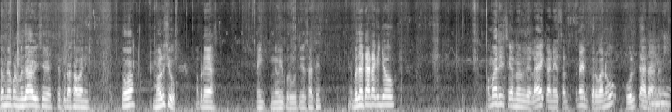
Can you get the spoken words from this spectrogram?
તમને પણ મજા આવી છે સેતુડા ખાવાની. તો મળશું આપણે કંઈક નવી પ્રવૃત્તિઓ સાથે. બધા ટાટા કહેજો. અમારી ચેનલને લાઈક અને સબસ્ક્રાઇબ કરવાનું ભૂલતા નહીં.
